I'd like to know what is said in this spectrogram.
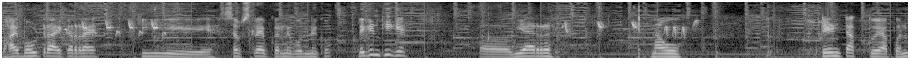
भाई बहुत ट्राई कर रहा है कि सब्सक्राइब करने बोलने को लेकिन ठीक आहे वी आर नाव टेंट टाकतोय आपण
